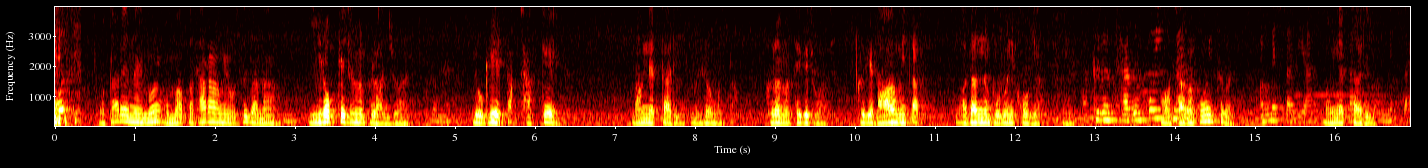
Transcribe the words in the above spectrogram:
어디? 뭐 딸의 뇌물, 엄마 아빠 사랑해요 쓰잖아. 이렇게 주면 별로 안 좋아해. 그러면 여기에 딱 작게 막내딸이 뭐 이런 거 딱. 그러면 되게 좋아하죠. 그게 마음이 딱 와닿는 부분이 거기야. 응. 아 그런 작은 포인트. 어, 작은 포인트가 있어. 막내딸이야. 막내딸이. 나는 막내딸.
